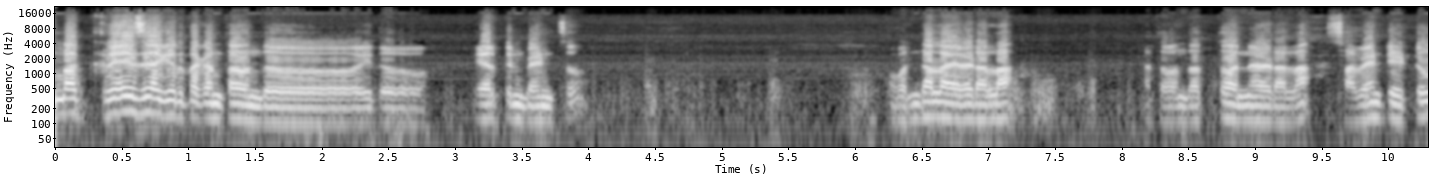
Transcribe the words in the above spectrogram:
ತುಂಬಾ ಕ್ರೇಜಿ ಆಗಿರ್ತಕ್ಕಂಥ ಒಂದು ಇದು ಏರ್ಪಿನ್ ಬೆಂಡ್ಸು ಒಂದಲ್ಲ, ಎರಡಲ್ಲ, ಅಥವಾ ಒಂದು ಹತ್ತು, ಹನ್ನೆರಡಲ್ಲ ಸೆವೆಂಟಿ ಟು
